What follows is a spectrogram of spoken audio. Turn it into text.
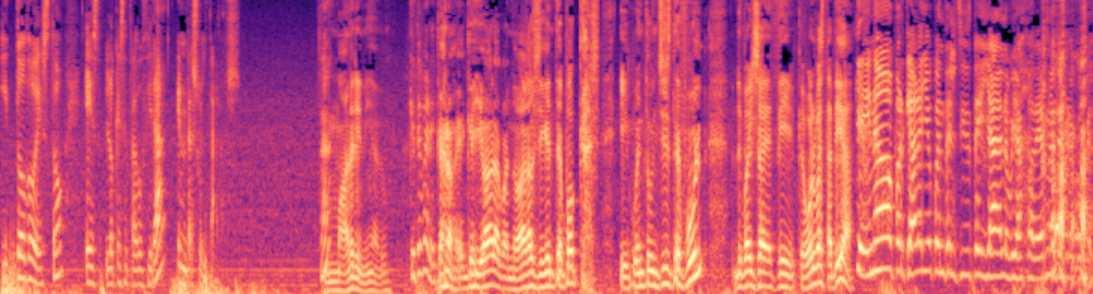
y todo esto es lo que se traducirá en resultados. ¿Ah? Madre mía, tú. ¿Qué te parece? Claro, es que yo ahora cuando haga el siguiente podcast y cuento un chiste full, vais a decir que vuelva esta tía. Que no, porque ahora yo cuento el chiste y ya lo voy a joder, no te preocupes.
